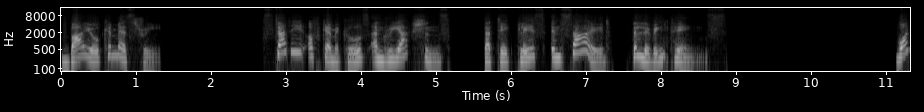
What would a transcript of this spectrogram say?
Biochemistry study of chemicals and reactions that take place inside the living things. One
